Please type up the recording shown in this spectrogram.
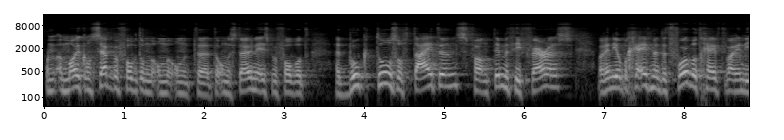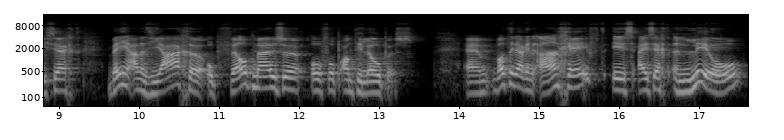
een, een mooi concept bijvoorbeeld om, om, om het te ondersteunen is bijvoorbeeld het boek Tools of Titans van Timothy Ferris, waarin hij op een gegeven moment het voorbeeld geeft waarin hij zegt, ben je aan het jagen op veldmuizen of op antilopes? En wat hij daarin aangeeft is, hij zegt een leeuw,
